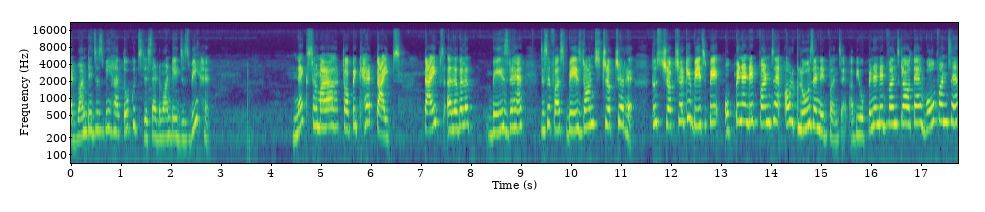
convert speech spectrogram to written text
एडवांटेजेस भी हैं तो कुछ डिसएडवांटेजेस भी हैं। नेक्स्ट हमारा टॉपिक है टाइप्स टाइप्स अलग अलग बेस्ड हैं। जैसे फ़र्स्ट बेस्ड ऑन स्ट्रक्चर है। तो स्ट्रक्चर के बेस पे ओपन एंडेड फंड्स हैं और क्लोज एंडेड फंड्स हैं। अभी ओपन एंडेड फंड्स क्या होते हैं? वो फंड्स हैं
